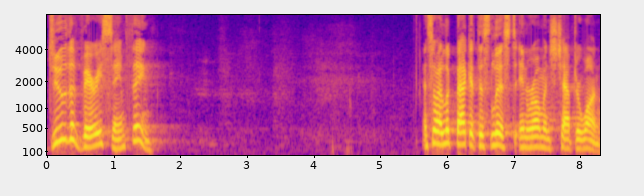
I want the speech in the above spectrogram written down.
do the very same thing. And so I look back at this list in Romans chapter 1,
